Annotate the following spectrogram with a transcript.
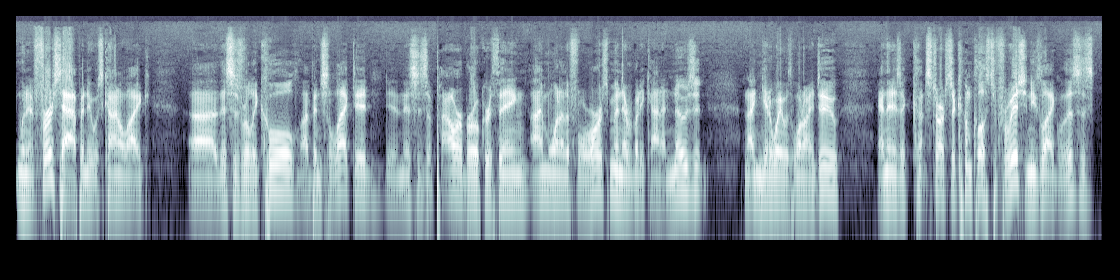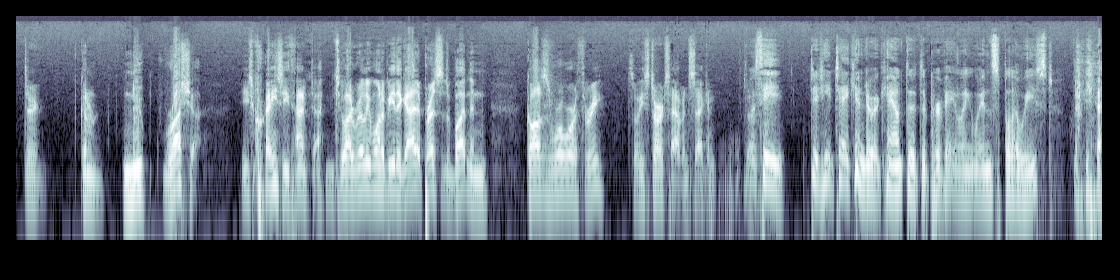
when it first happened, it was kind of like, uh, this is really cool. I've been selected, and this is a power broker thing. I'm one of the four horsemen. Everybody kind of knows it, and I can get away with what I do. And then as it starts to come close to fruition, he's like, well, this is, they're going to nuke Russia. He's crazy. Do I really want to be the guy that presses the button and causes World War III? So he starts having second. Was he? Did he take into account that the prevailing winds blow east? yeah.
